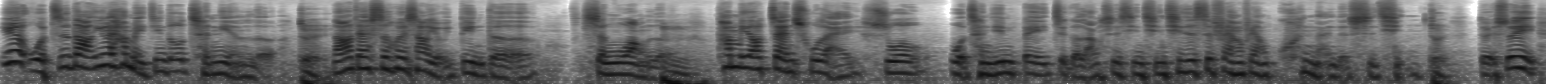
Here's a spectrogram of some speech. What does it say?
因为我知道，因为他们已经都成年了，对，然后在社会上有一定的。声望了，他们要站出来说，我曾经被这个狼师性侵，其实是非常非常困难的事情。对对，所以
